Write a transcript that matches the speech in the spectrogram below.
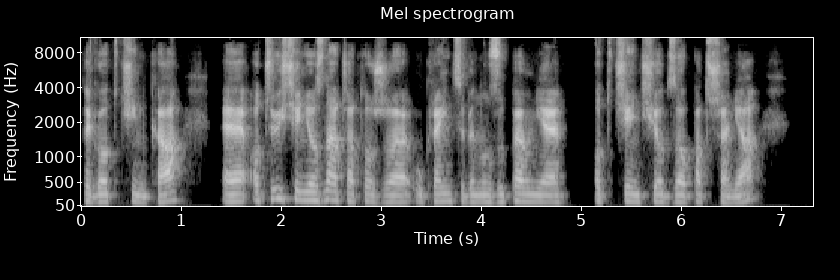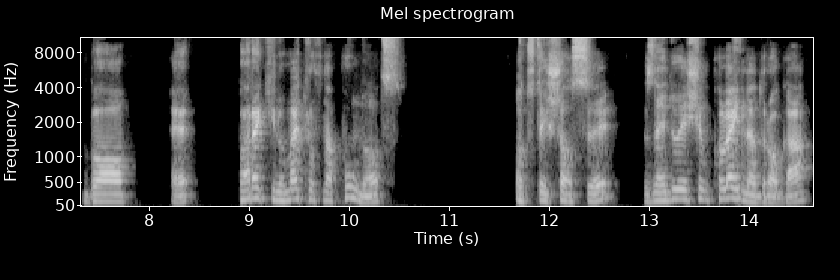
tego odcinka. E, oczywiście nie oznacza to, że Ukraińcy będą zupełnie odcięci od zaopatrzenia, bo parę kilometrów na północ od tej szosy znajduje się kolejna droga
